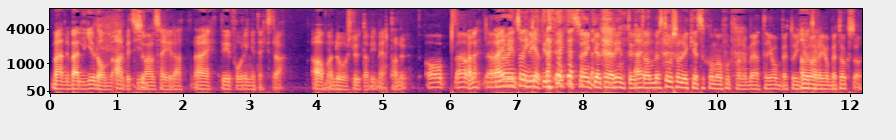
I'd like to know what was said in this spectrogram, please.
Men väljer de, arbetsgivaren så... säger att nej, det får inget extra. Ja, men då slutar vi mäta nu. Ja, ja, nej, nej, det är inte så enkelt. Riktigt, riktigt så enkelt är det inte. Utan med stor sannolikhet så kommer man fortfarande mäta jobbet och göra okay. jobbet också.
